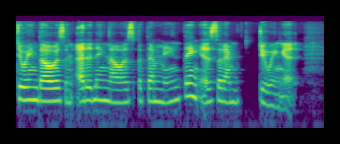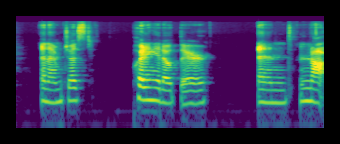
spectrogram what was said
doing those and editing those. But the main thing is that I'm doing it and I'm just putting it out there and not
